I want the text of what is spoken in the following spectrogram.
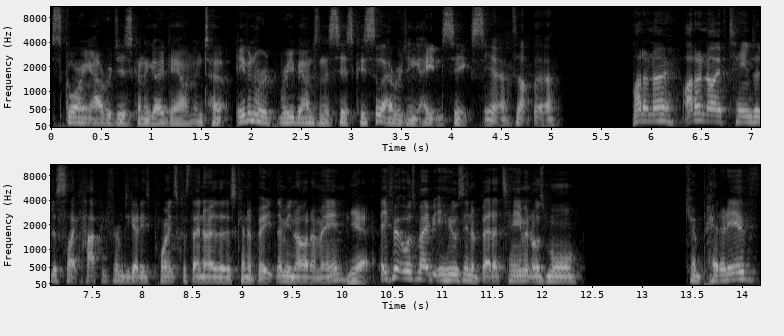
scoring average is going to go down? And ter- even re- rebounds and assists, because he's still averaging eight and six. Yeah, it's up there. I don't know. I don't know if teams are just like happy for him to get his points because they know they're just going to beat them. You know what I mean? Yeah. If it was maybe he was in a better team and it was more competitive,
